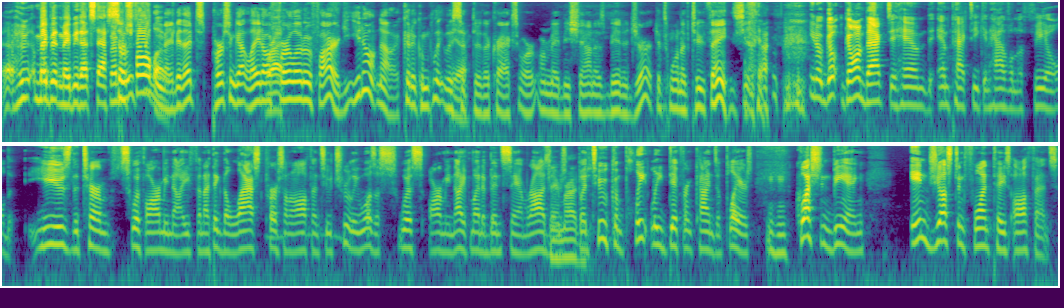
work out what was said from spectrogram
Uh, who maybe maybe that staff member So furloughed. maybe that person got laid off, Right. furloughed, or fired. You, you don't know. It could have completely Yeah. slipped through the cracks, or, or maybe Schiano's being a jerk. It's one of two things. You know? you know, go, going back to him, the impact he can have on the field. You use the term Swiss Army knife, and I think the last person on offense who truly was a Swiss Army knife might have been Sam Rogers. Sam Rogers. But two completely different kinds of players. Question being, in Justin Fuente's offense,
